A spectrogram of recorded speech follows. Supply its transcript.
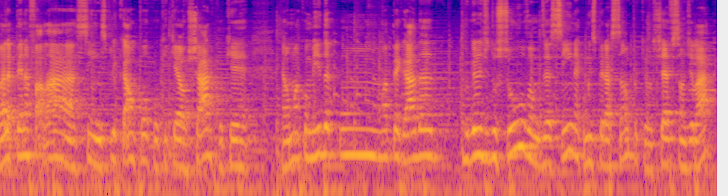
Vale a pena falar, assim, explicar um pouco o que é o charco, que é uma comida com uma pegada Rio Grande do Sul, vamos dizer assim, né, como inspiração, porque os chefes são de lá,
